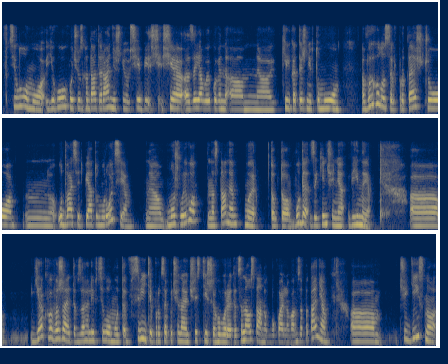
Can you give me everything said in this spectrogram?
В цілому його хочу згадати ранішню ще ще- ще заяву, яку він ем, е, кілька тижнів тому виголосив про те, що у 25-му році е, можливо настане мир, тобто буде закінчення війни. Е, Як ви вважаєте, взагалі в цілому в світі про це починають частіше говорити? Це наостанок буквально вам запитання. Чи дійсно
